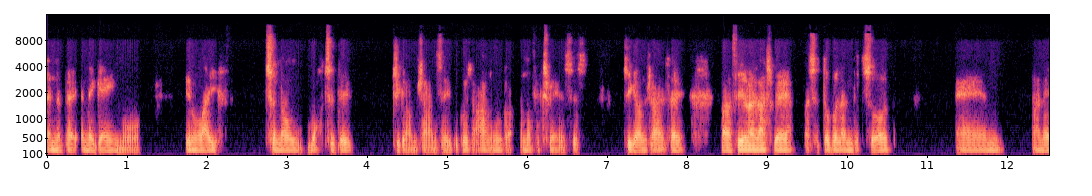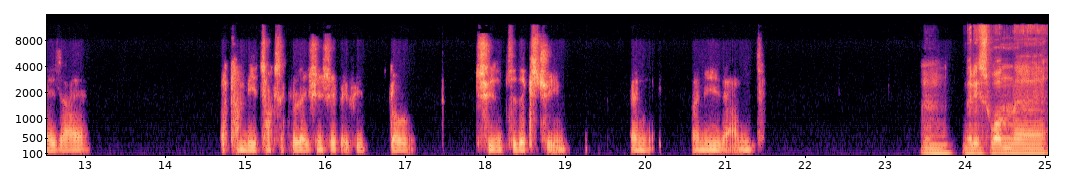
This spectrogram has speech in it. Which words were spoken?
in the in the game or in life to know what to do. Do you get what I'm trying to say? Because I haven't got enough experiences. Do you get what I'm trying to say? But I feel like that's where it's a double-ended sword, um, and it's a it can be a toxic relationship if you go to to the extreme, and and either end. Mm. There is one uh,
